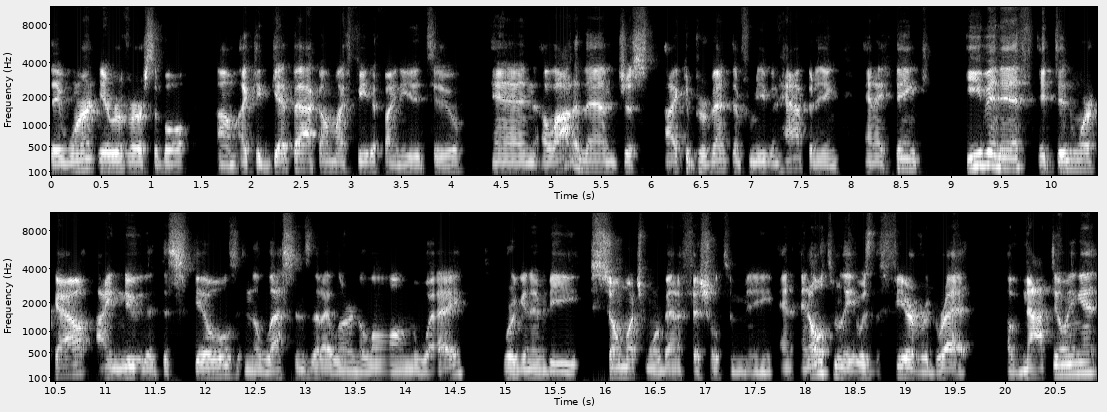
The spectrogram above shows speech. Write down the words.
They weren't irreversible. Um, i could get back on my feet if i needed to. And a lot of them just i could prevent them from even happening. And i think even if it didn't work out, I knew that the skills and the lessons that I learned along the way were going to be so much more beneficial to me. And, and ultimately, it was the fear of regret of not doing it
